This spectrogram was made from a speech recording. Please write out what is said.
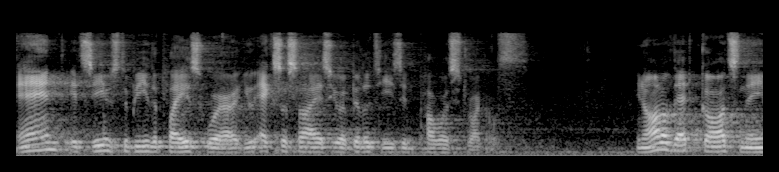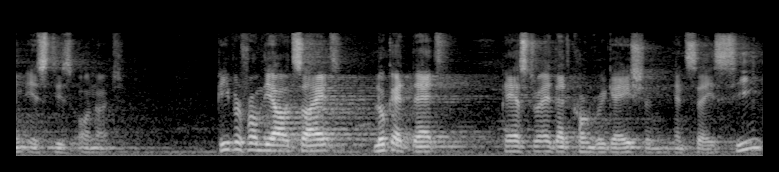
and it seems to be the place where you exercise your abilities in power struggles. In all of that, God's name is dishonored. People from the outside look at that pastor, at that congregation, and say, See,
